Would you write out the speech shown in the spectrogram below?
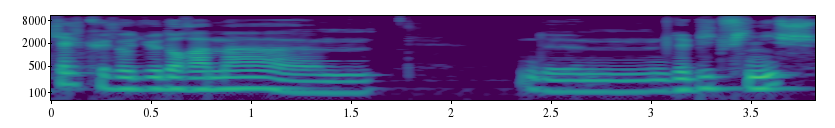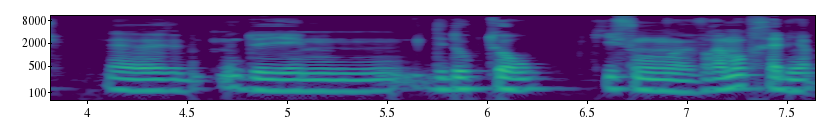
quelques audiodramas euh, de, de Big Finish, euh, des des Doctor Who qui sont vraiment très bien,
